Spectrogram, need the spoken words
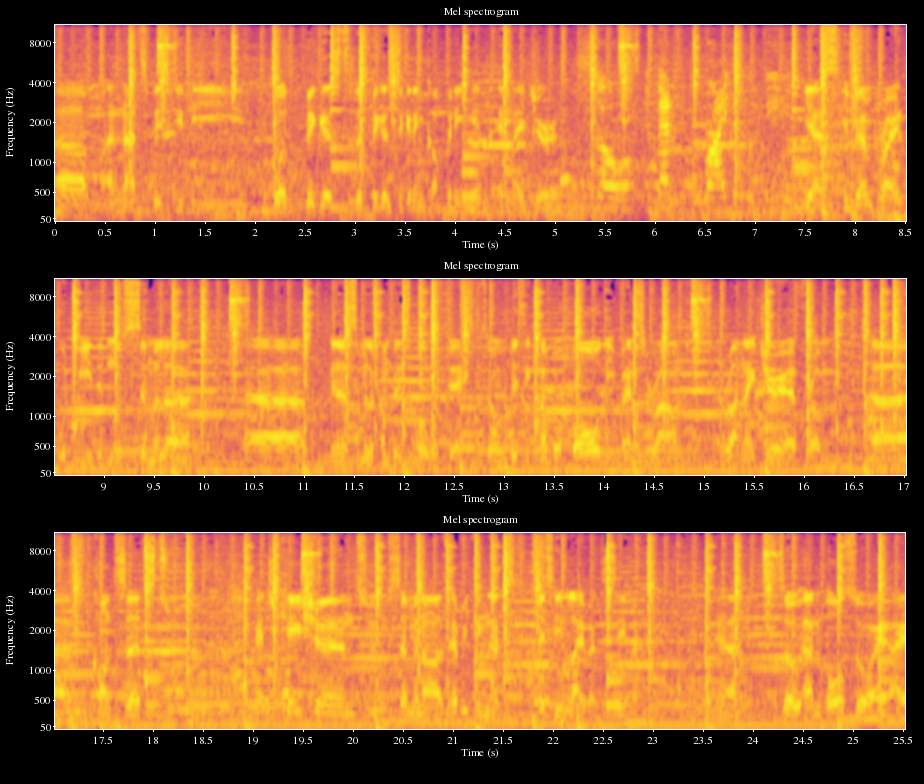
um, and that's basically the well, biggest the biggest ticketing company in, in Nigeria. So Eventbrite would be yes, Eventbrite would be the most similar uh, you know, similar companies to what we're doing. So basically cover all the events around around Nigeria, from um, concerts to education to seminars, everything that's basically live entertainment. Yeah. So and also I, I,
